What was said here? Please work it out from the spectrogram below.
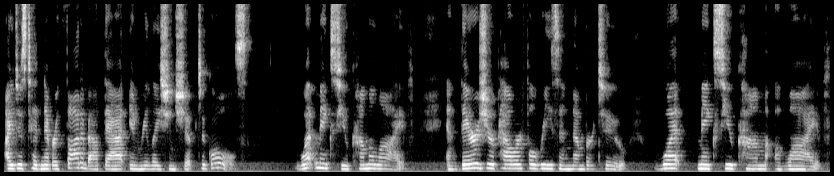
I just had never thought about that in relationship to goals. What makes you come alive? And there's your powerful reason number two. What makes you come alive?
